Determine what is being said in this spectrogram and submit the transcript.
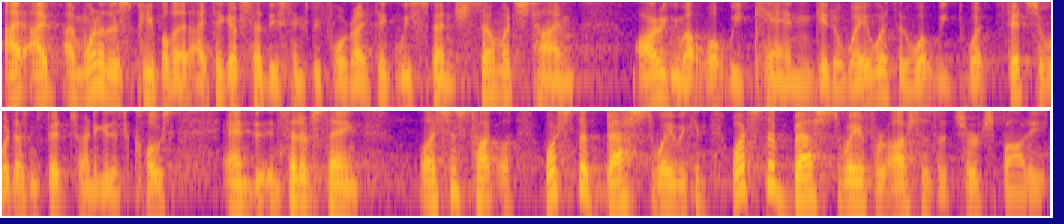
I, am one of those people that I think I've said these things before, but I think we spend so much time arguing about what we can get away with or what, we, what fits or what doesn't fit, trying to get as close. And instead of saying, let's just talk, what's the best way we can, what's the best way for us as a church body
